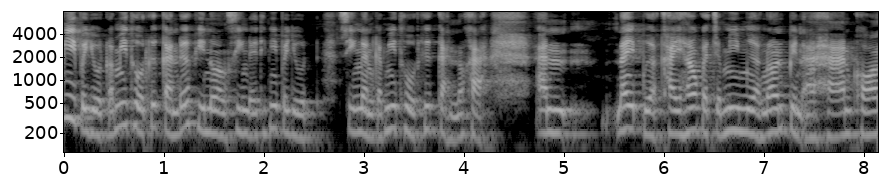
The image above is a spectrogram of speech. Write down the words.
มีประโยชน์กับมีโทษคือกันเด้อพี่น้องสิ่งใดที่มีประโยชน์สิ่งนั้นก็มีโทษคือกันเนาะค่ะ อันในเปลือกไข่เฮาก็จะมีเมือกเนาะมันเป็นอาหารของ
